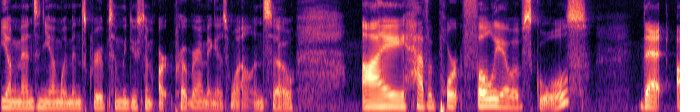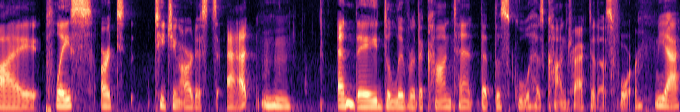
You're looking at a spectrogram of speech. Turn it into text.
young men's and young women's groups, and we do some art programming as well. And so I have a portfolio of schools that I place our t- teaching artists at. And they deliver the content that the school has contracted us for. Yeah.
